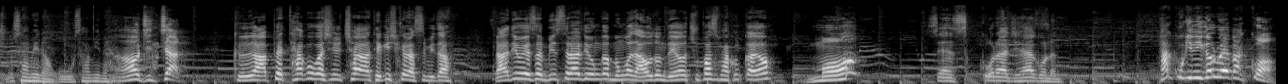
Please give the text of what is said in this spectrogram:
쭈삼이나 오삼이나. 아 진짜. 그 앞에 타고 가실 차 대기시켜놨습니다. 라디오에서 미스 라디오인가 뭔가 나오던데요. 주파수 바꿀까요? 뭐? 센스 꼬라지 하고는. 바꾸긴 이걸 왜 바꿔?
